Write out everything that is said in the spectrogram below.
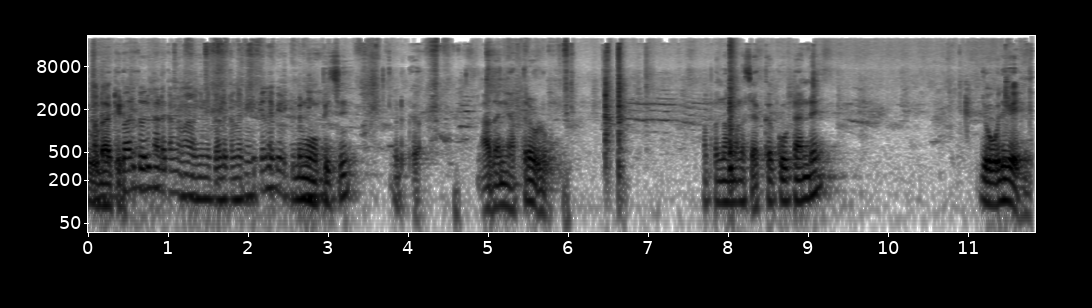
ചൂടാക്കി മൂപ്പിച്ച് എടുക്കുക. അതന്നെ അത്രേ ഉള്ളൂ. അപ്പം നമ്മളെ ചക്കക്കൂട്ടാന്റെ ജോലി കഴിഞ്ഞു.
